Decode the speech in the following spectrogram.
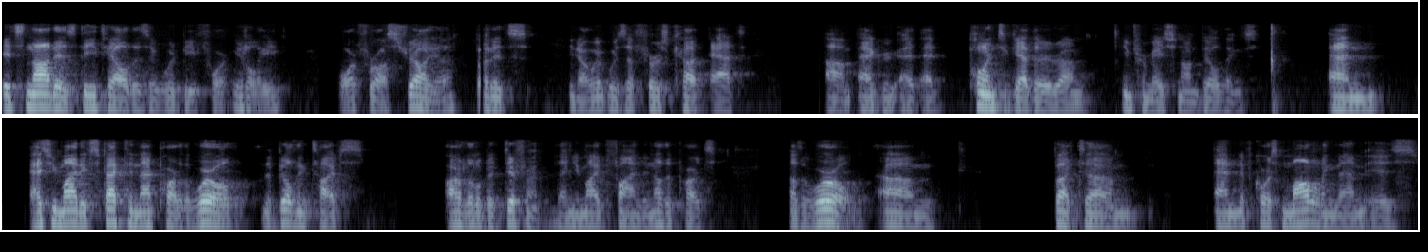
it's not as detailed as it would be for Italy or for Australia, but it's, you know, it was a first cut at, um, at, at, pulling together um, information on buildings. And as you might expect in that part of the world, the building types are a little bit different than you might find in other parts of the world. Um, but, um, and of course, modeling them is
